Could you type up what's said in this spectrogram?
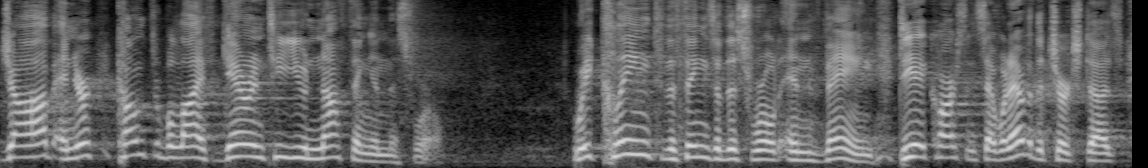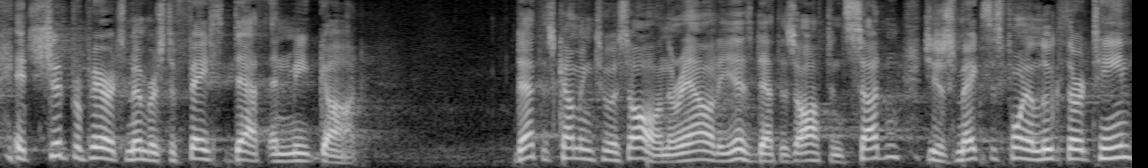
job and your comfortable life guarantee you nothing in this world. We cling to the things of this world in vain. D.A. Carson said, whatever the church does, it should prepare its members to face death and meet God. Death is coming to us all, and the reality is death is often sudden. Jesus makes this point in Luke 13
